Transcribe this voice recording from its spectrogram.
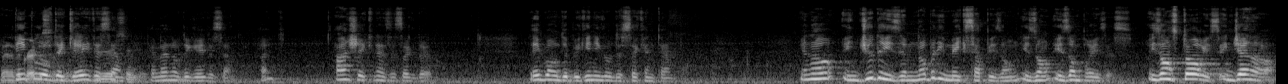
The people of the Great Assembly, the men of the Great Assembly, right? Anshe Knesset Agdel. They were in the beginning of the Second Temple. You know, in Judaism, nobody makes up his own, his own, his own praises, his own stories in general.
